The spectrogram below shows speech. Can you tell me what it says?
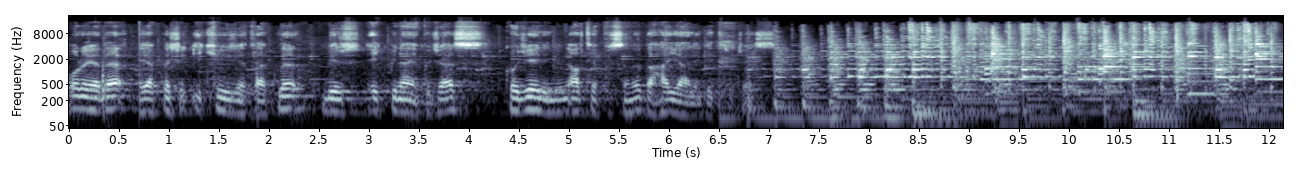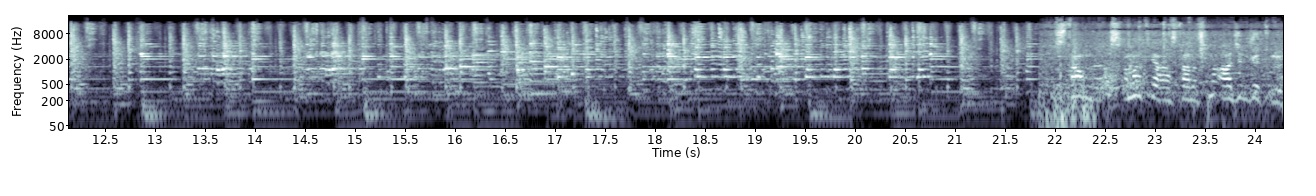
Oraya da yaklaşık 200 yataklı bir ek bina yapacağız. Kocaeli'nin altyapısını daha iyi hale getireceğiz. Samatya Hastanesi'ne acil götürüldüm.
